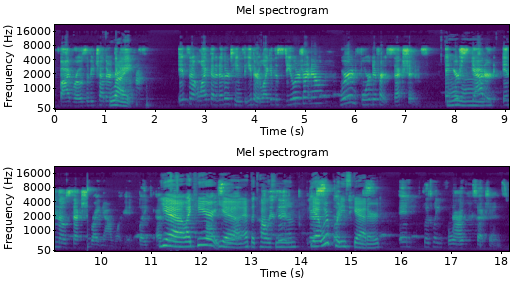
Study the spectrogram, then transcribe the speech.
five rows of each other. At Right. The games? It's not like that at other teams either. Like at the Steelers right now, we're in four different sections, and Oh, you're wow. scattered in those sections. Right now, Morgan. Like, at Yeah, like here, Coliseum. yeah, at the is it? Coliseum. There's, Yeah, we're pretty these- scattered. The, in between four Yeah. different sections.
